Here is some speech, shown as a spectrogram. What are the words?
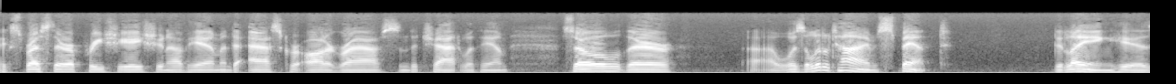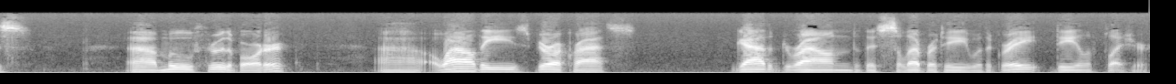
express their appreciation of him and to ask for autographs and to chat with him. So there uh, was a little time spent delaying his uh, move through the border uh, while these bureaucrats gathered around this celebrity with a great deal of pleasure.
